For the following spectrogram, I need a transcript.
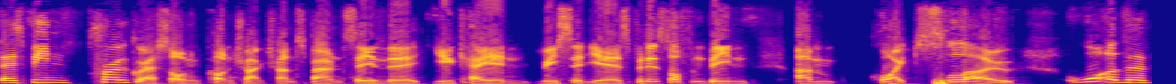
there's been progress on contract transparency in the UK in recent years, but it's often been um, quite slow. What are the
